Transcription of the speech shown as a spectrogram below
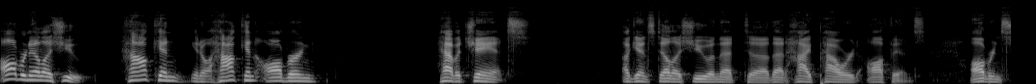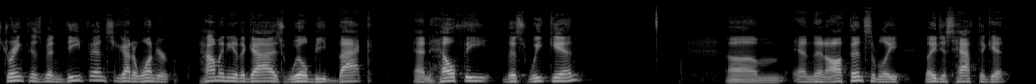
Auburn LSU, how can you know how can Auburn have a chance against LSU and that uh, that high powered offense? Auburn's strength has been defense. You got to wonder how many of the guys will be back and healthy this weekend. Um, and then offensively, they just have to get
